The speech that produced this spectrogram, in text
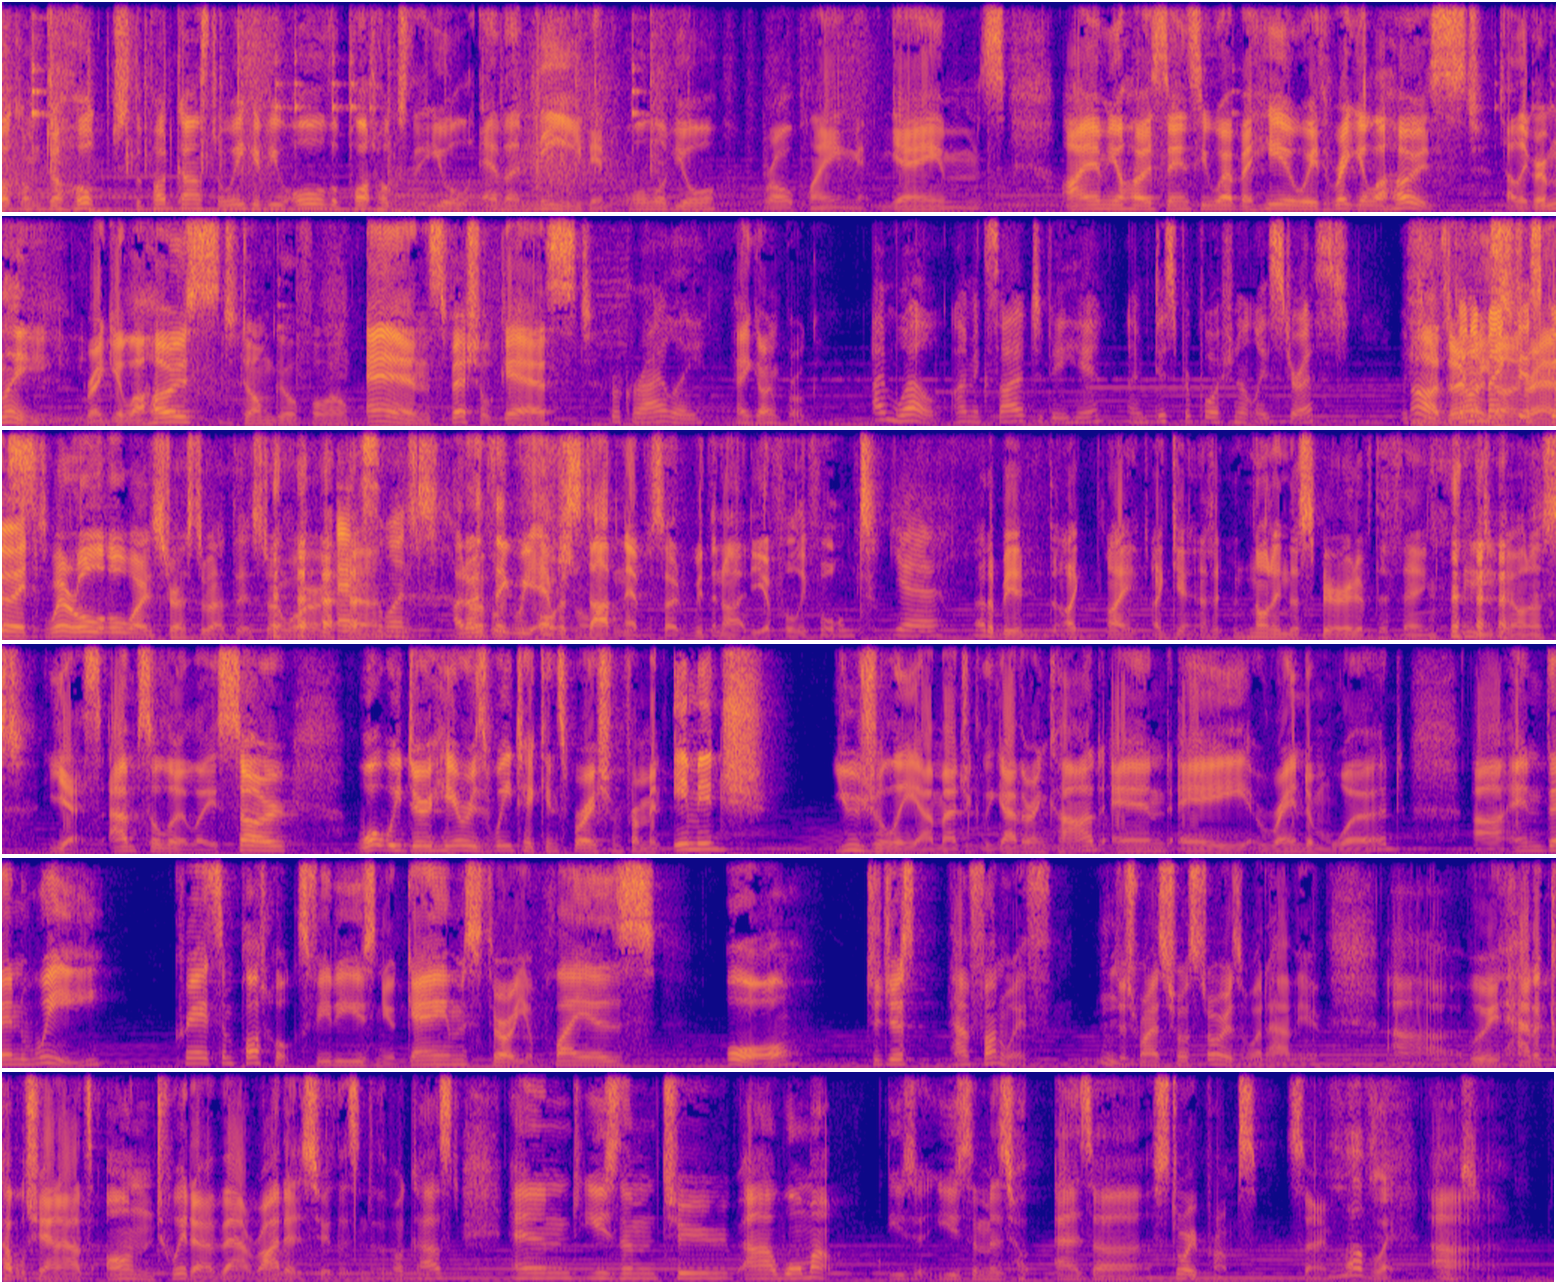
Welcome to Hooked, the podcast where we give you all the plot hooks that you'll ever need in all of your role playing games. I am your host, Nancy Weber, here with regular host, Tully Grimley. regular host, Dom Guilfoyle. and special guest. Brooke Riley. How you going, Brooke? I'm well. I'm excited to be here. I'm disproportionately stressed, which Oh, is don't going to be make this stressed. good. We're all always stressed about this. Don't worry. Yeah. Excellent. I don't think we ever proportional. start an episode with an idea fully formed. Yeah. That'd be like I again not in the spirit of the thing. to be honest. Yes, absolutely. So, what we do here is we take inspiration from an image, usually a Magic the Gathering card, and a random word, uh, and then we create some plot hooks for you to use in your games, throw at your players, or to just have fun with. Just write short stories or what have you. Uh, we've had a couple shout outs on Twitter about writers who listen to the podcast and use them to uh, warm up. Use, it, use them as as uh, story prompts. So Lovely. uh,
